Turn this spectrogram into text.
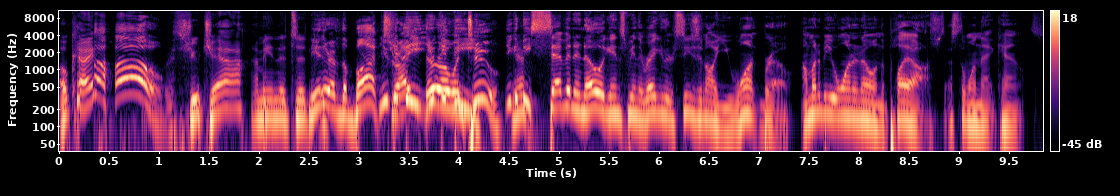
Okay. Oh, Shoot, yeah. I mean, it's a. Neither of the Bucks, you could right? be They're you could 0 be, 2. You can be seven and zero against me in the regular season all you want, bro. I'm gonna be one and zero in the playoffs. That's the one that counts.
